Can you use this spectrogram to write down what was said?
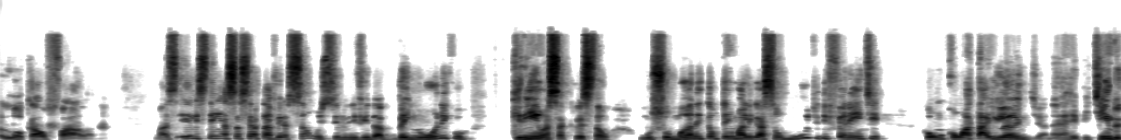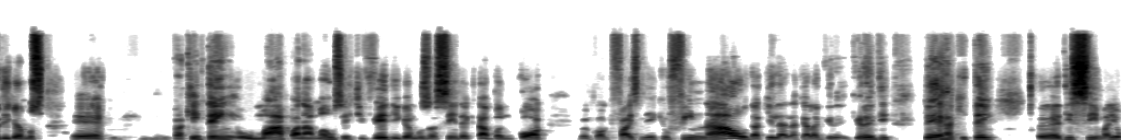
local fala, né? Mas eles têm essa certa versão, um estilo de vida bem único, criam essa questão muçulmana, então tem uma ligação muito diferente com, com a Tailândia, né? Repetindo, digamos, é, para quem tem o mapa na mão, se a gente vê, digamos assim, onde é que está Bangkok, Bangkok faz meio que o final daquele, daquela grande terra que tem é, de cima. E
